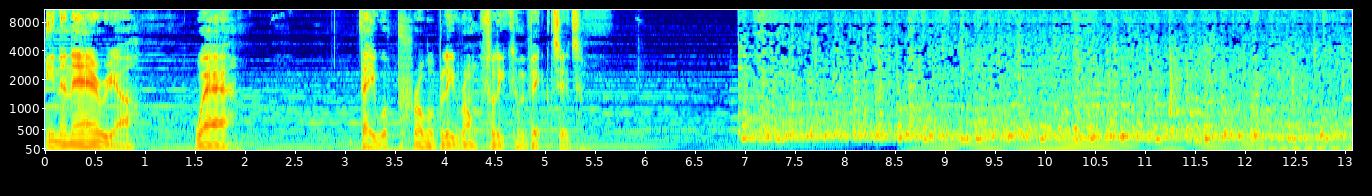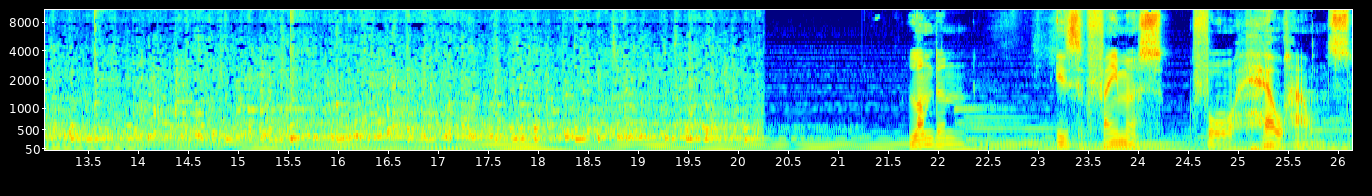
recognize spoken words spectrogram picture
in an area where they were probably wrongfully convicted. London is famous for hellhounds,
